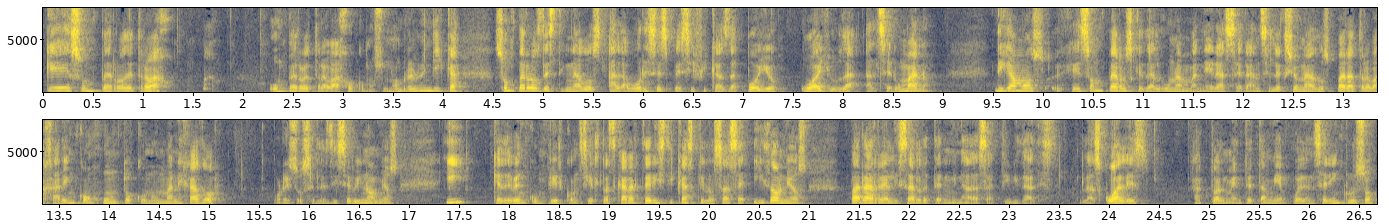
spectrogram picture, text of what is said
¿qué es un perro de trabajo? Un perro de trabajo, como su nombre lo indica, son perros destinados a labores específicas de apoyo o ayuda al ser humano. Digamos que son perros que de alguna manera serán seleccionados para trabajar en conjunto con un manejador, por eso se les dice binomios, y que deben cumplir con ciertas características que los hace idóneos para realizar determinadas actividades, las cuales actualmente también pueden ser incluso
